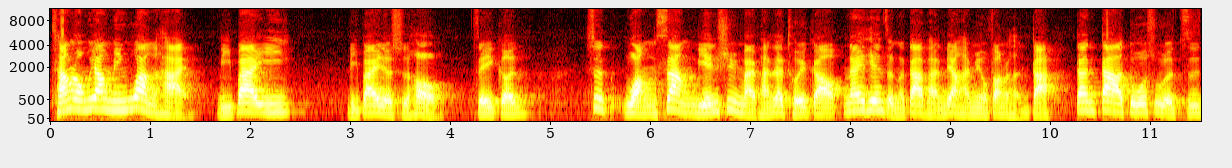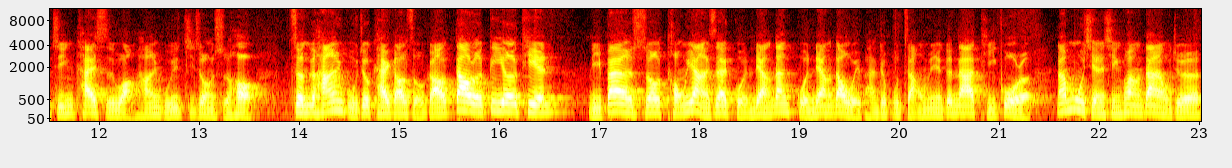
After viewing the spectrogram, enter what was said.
长荣、阳明、万海，礼拜一礼拜一的时候这一根是往上连续买盘在推高，那一天整个大盘量还没有放的很大，但大多数的资金开始往航运股去集中的时候，整个航运股就开高走高，到了第二天。礼拜二的时候，同样也是在滚量，但滚量到尾盘就不涨。我们也跟大家提过了。那目前的情况，当然我觉得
